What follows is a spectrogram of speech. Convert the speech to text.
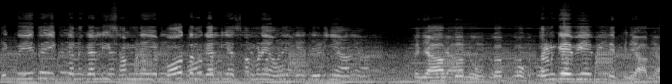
ਦੇਖੋ, ਇਹ ਤਾਂ ਇੱਕ ਅਣਗਹਿਲੀ ਸਾਹਮਣੇ, ਇਹ ਬਹੁਤ ਅਣਗਹਿਲੀਆਂ ਸਾਹਮਣੇ ਆਉਣਗੀਆਂ ਜਿਹੜੀਆਂ ਪੰਜਾਬ ਦੇ ਲੋਕ ਭੁਗਤਣਗੇ ਵੀ ਤੇ ਪੰਜਾਬ ਦੇ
